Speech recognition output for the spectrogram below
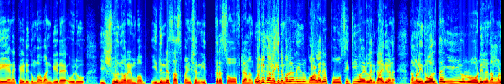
ടേണൊക്കെ എടുക്കുമ്പോൾ വണ്ടിയുടെ ഒരു ഇഷ്യൂ എന്ന് പറയുമ്പോൾ ഇതിന്റെ സസ്പെൻഷൻ ഇത്ര സോഫ്റ്റാണ് ഒരു കണക്കിന് പറയുകയാണെങ്കിൽ ഇത് വളരെ പോസിറ്റീവ് ആയിട്ടുള്ള ഒരു കാര്യമാണ്. നമ്മൾ ഇതുപോലത്തെ ഈ റോഡിൽ നമ്മൾ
